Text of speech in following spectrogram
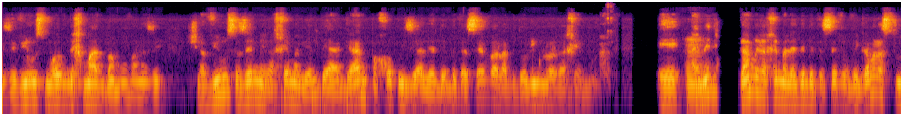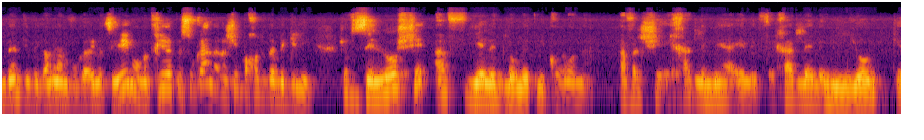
זה וירוס מאוד נחמד במובן הזה. שהווירוס הזה מרחם על ילדי הגן, פחות מזה על ילדי בית הספר, על הגדולים לא ירחם. אה, האמת היא גם מרחם על ילדי בית הספר וגם על הסטודנטים וגם על המבוגרים הצעירים, הוא מתחיל להיות מסוכן לאנשים פחות או יותר בגילי. עכשיו זה לא שאף ילד לא מת מקורונה, אבל שאחד למאה אלף, אחד למיליון, כן,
